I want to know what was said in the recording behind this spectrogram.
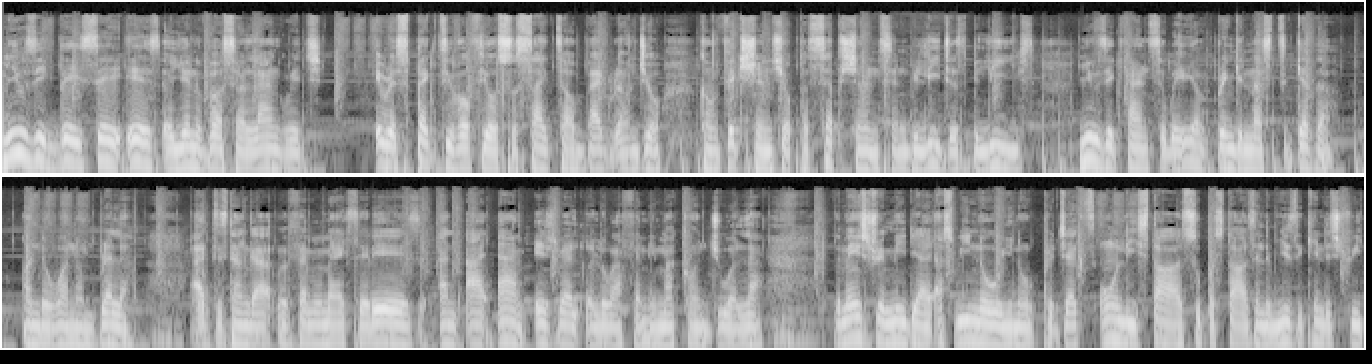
Music, they say, is a universal language, irrespective of your societal background, your convictions, your perceptions, and religious beliefs. Music finds a way of bringing us together under one umbrella. Artist Hangout with Femi Max it is, and I am Israel Oluwafemi Makanjuola the mainstream media, as we know, you know, projects only stars, superstars in the music industry,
